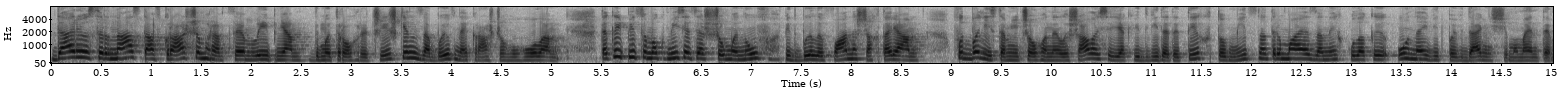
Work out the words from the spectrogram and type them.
Даріо Серна став кращим гравцем липня. Дмитро Гречишкін забив найкращого гола. Такий підсумок місяця, що минув, підбили фани Шахтаря. Футболістам нічого не лишалося, як відвідати тих, хто міцно тримає за них кулаки у найвідповідальніші моменти.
